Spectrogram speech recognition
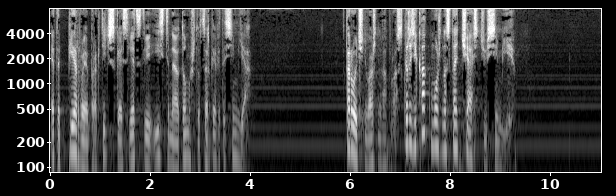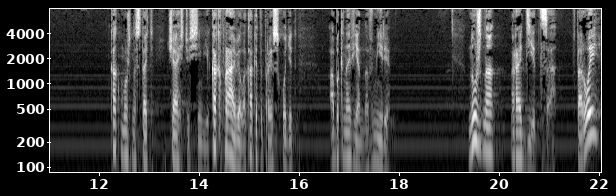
Это первое практическое следствие истины о том, что церковь – это семья. Второй очень важный вопрос. Скажите, как можно стать частью семьи? Как можно стать частью семьи? Как правило, как это происходит обыкновенно в мире? Нужно родиться. Второй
